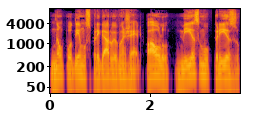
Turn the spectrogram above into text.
não podemos pregar o evangelho? Paulo, mesmo preso,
